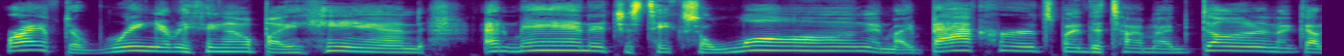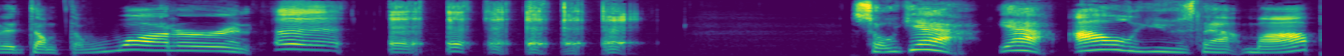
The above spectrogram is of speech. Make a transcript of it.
where I have to wring everything out by hand. And man, it just takes so long and my back hurts by the time I'm done and I got to dump the water and uh, uh, uh, uh, uh, uh. So yeah, yeah, I'll use that mop.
